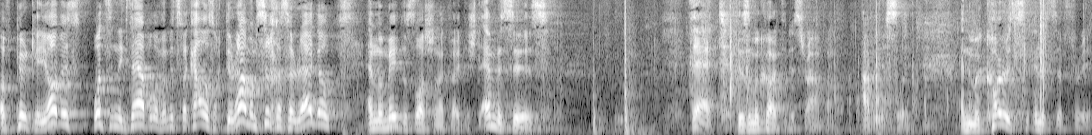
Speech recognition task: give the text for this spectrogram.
of Pirkei Yovis. What's an example of a mitzvah? Kalos the Rambam, Simchas HaRegel, and Lamedus Lashon HaKodesh. The emes is that there's a Makar to this Rambam, obviously. And the Makar is in the Sifri.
